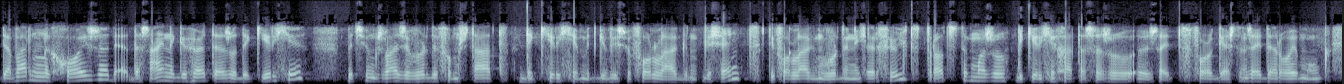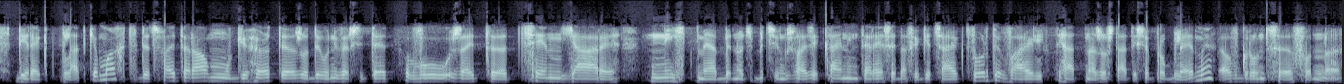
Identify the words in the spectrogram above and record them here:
Da waren Häuser, das eine gehörte also der Kirche, beziehungsweise wurde vom Staat der Kirche mit gewissen Vorlagen geschenkt. Die Vorlagen wurden nicht erfüllt. Trotzdem also, die Kirche hat das also seit vorgestern, seit der Räumung direkt platt gemacht. Der zweite Raum gehörte also der Universität, wo seit zehn Jahren nicht mehr benutzt, beziehungsweise kein Interesse dafür gezeigt wurde, weil die hatten also statische Probleme aufgrund äh, von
